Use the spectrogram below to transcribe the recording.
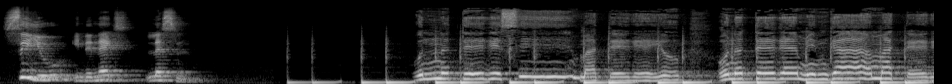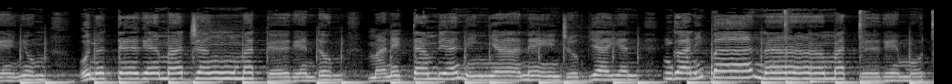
See you in the next lesson. Unatege si matege yop Unatege unotege majang mategendom manetambia ninyane njobyayen ngani bana matege mot.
